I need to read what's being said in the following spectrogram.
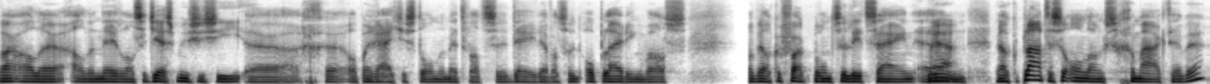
Waar alle, alle Nederlandse jazzmuzici uh, op een rijtje stonden met wat ze deden, wat hun opleiding was, van welke vakbond ze lid zijn en welke platen ze onlangs gemaakt hebben.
